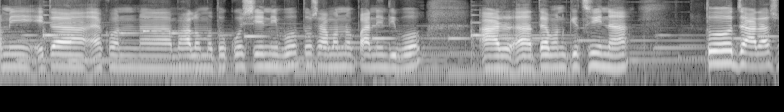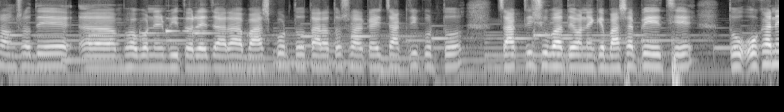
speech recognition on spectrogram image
আমি এটা এখন ভালো মতো কষিয়ে নিব, তো সামান্য পানি দিব, আর তেমন কিছুই না। তো যারা সংসদে ভবনের ভিতরে যারা বাস করতো, তারা তো সরকারি চাকরি করত। চাকরি সুবাদে অনেকে বাসা পেয়েছে। তো ওখানে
